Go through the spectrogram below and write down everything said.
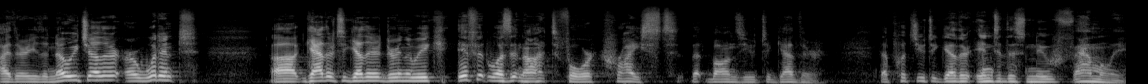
either either know each other or wouldn't uh, gather together during the week if it wasn't not for Christ that bonds you together that puts you together into this new family.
